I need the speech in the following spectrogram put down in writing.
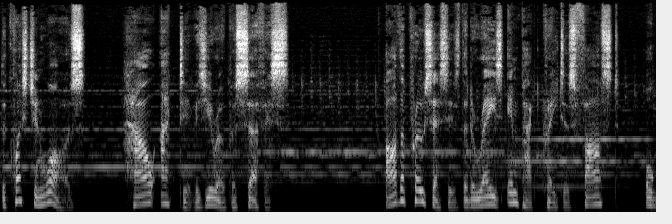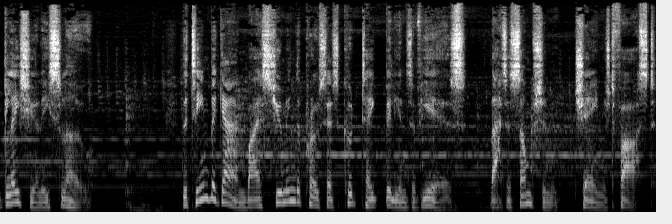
The question was, how active is Europa's surface? Are the processes that erase impact craters fast or glacially slow? The team began by assuming the process could take billions of years. That assumption changed fast.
